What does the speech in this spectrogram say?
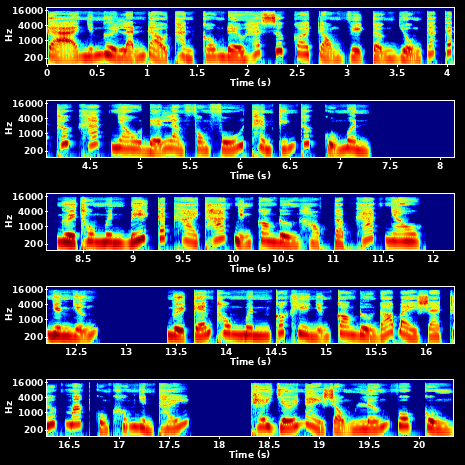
cả những người lãnh đạo thành công đều hết sức coi trọng việc tận dụng các cách thức khác nhau để làm phong phú thêm kiến thức của mình. Người thông minh biết cách khai thác những con đường học tập khác nhau, nhưng những người kém thông minh có khi những con đường đó bày ra trước mắt cũng không nhìn thấy. Thế giới này rộng lớn vô cùng,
